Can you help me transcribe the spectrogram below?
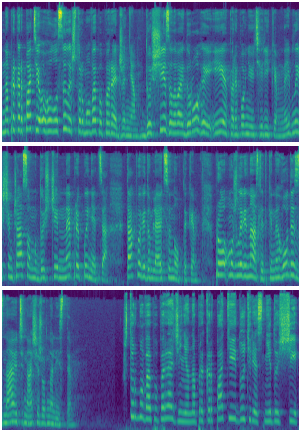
На Прикарпатті оголосили штормове попередження. Дощі заливають дороги і переповнюють ріки. Найближчим часом дощі не припиняться. Так повідомляють синоптики. Про можливі наслідки негоди знають наші журналісти. Штурмове попередження на Прикарпатті йдуть рясні дощі.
